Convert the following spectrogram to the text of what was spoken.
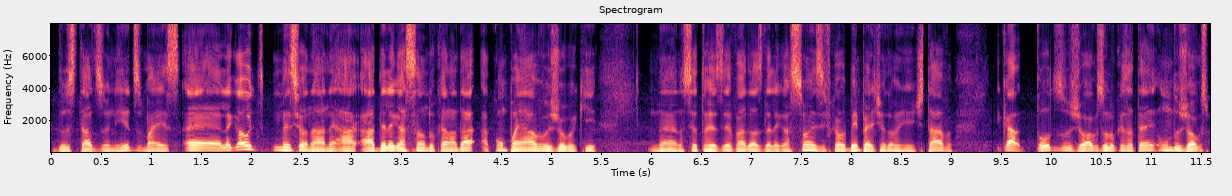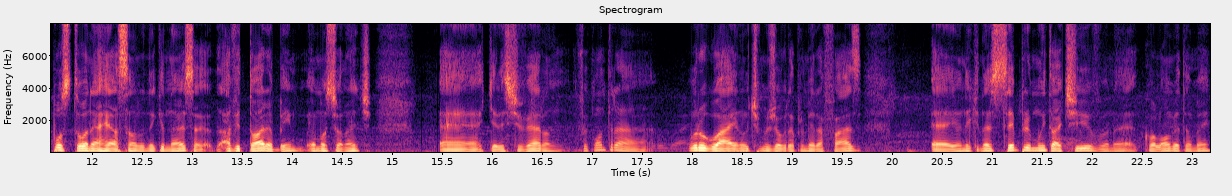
dos Estados Unidos, mas é legal mencionar, né? A, a delegação do Canadá acompanhava o jogo aqui né, no setor reservado às delegações e ficava bem pertinho de onde a gente estava. E, cara, todos os jogos, o Lucas até um dos jogos postou né, a reação do Nick Nurse, a vitória bem emocionante é, que eles tiveram. Foi contra o Uruguai no último jogo da primeira fase. É, e o Nick Nurse sempre muito ativo, né? Colômbia também.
